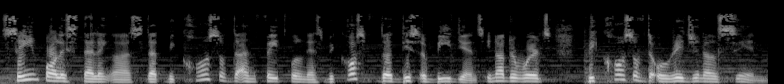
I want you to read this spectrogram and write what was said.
St. Paul is telling us that because of the unfaithfulness, because of the disobedience, in other words, because of the original sin,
